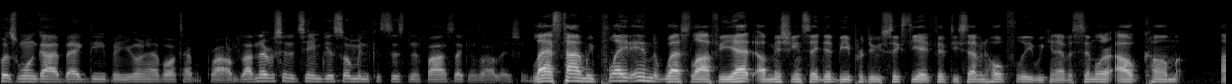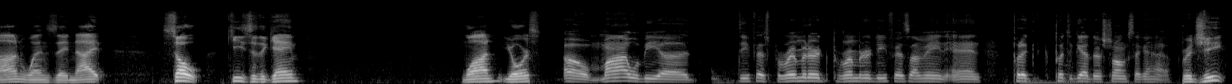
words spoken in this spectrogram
puts one guy back deep, and you're gonna have all type of problems. I've never seen a team get so many consistent five second violations. Last time we played in West Lafayette, uh, Michigan State did beat Purdue 68 57. Hopefully, we can have a similar outcome on Wednesday night. So, keys to the game. Juan, yours? Oh, mine would be a defense perimeter, perimeter defense. I mean, and put a, put together a strong second half. Brigitte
